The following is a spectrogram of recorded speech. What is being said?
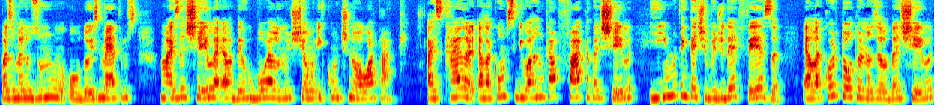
mais ou menos um ou dois metros, mas a Sheila ela derrubou ela no chão e continuou o ataque. a Skylar ela conseguiu arrancar a faca da Sheila e em uma tentativa de defesa, ela cortou o tornozelo da Sheila,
